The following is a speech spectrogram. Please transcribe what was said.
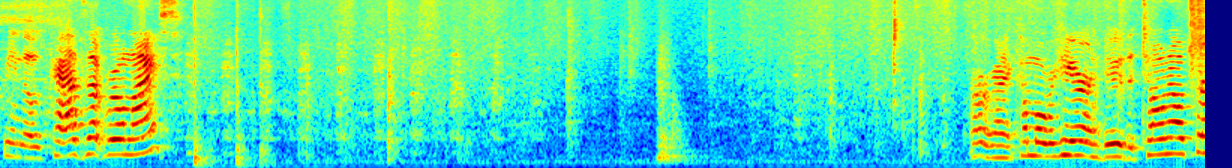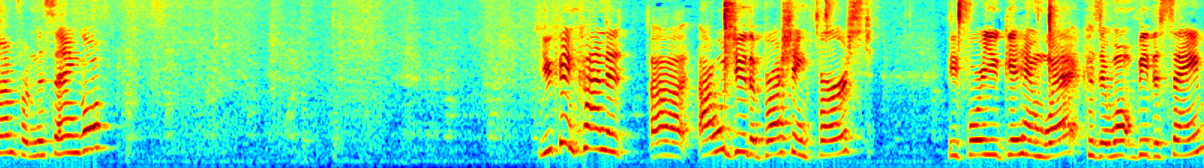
Clean those pads up real nice. We're going to come over here and do the toenail trim from this angle. You can kind of, uh, I would do the brushing first before you get him wet because it won't be the same.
